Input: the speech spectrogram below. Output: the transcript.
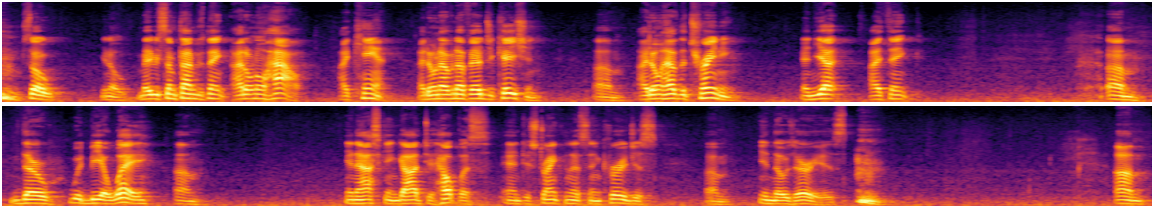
so, you know, maybe sometimes you think, I don't know how. I can't. I don't have enough education. Um, I don't have the training. And yet, I think um, there would be a way um, in asking God to help us and to strengthen us and encourage us um, in those areas. um,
